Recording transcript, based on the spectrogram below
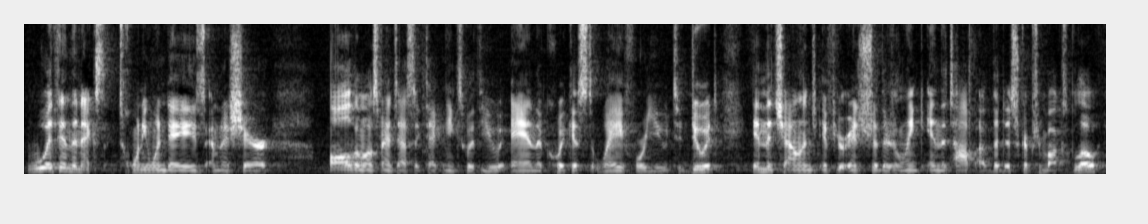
within the next 21 days, I'm gonna share all the most fantastic techniques with you and the quickest way for you to do it in the challenge. If you're interested, there's a link in the top of the description box below.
